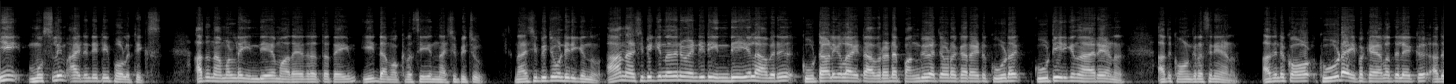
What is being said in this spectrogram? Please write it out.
ഈ മുസ്ലിം ഐഡന്റിറ്റി പൊളിറ്റിക്സ് അത് നമ്മളുടെ ഇന്ത്യയെ മതേതരത്വത്തെയും ഈ ഡെമോക്രസിയെയും നശിപ്പിച്ചു. നശിപ്പിച്ചുകൊണ്ടിരിക്കുന്നു. ആ നശിപ്പിക്കുന്നതിന് വേണ്ടിയിട്ട് ഇന്ത്യയിൽ അവർ കൂട്ടാളികളായിട്ട് അവരുടെ പങ്ക് കച്ചവടക്കാരായിട്ട് കൂടെ കൂട്ടിയിരിക്കുന്ന ആരെയാണ്? അത് കോൺഗ്രസിനെയാണ്. അതിന്റെ കൂടെ ഇപ്പൊ കേരളത്തിലേക്ക് അത്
